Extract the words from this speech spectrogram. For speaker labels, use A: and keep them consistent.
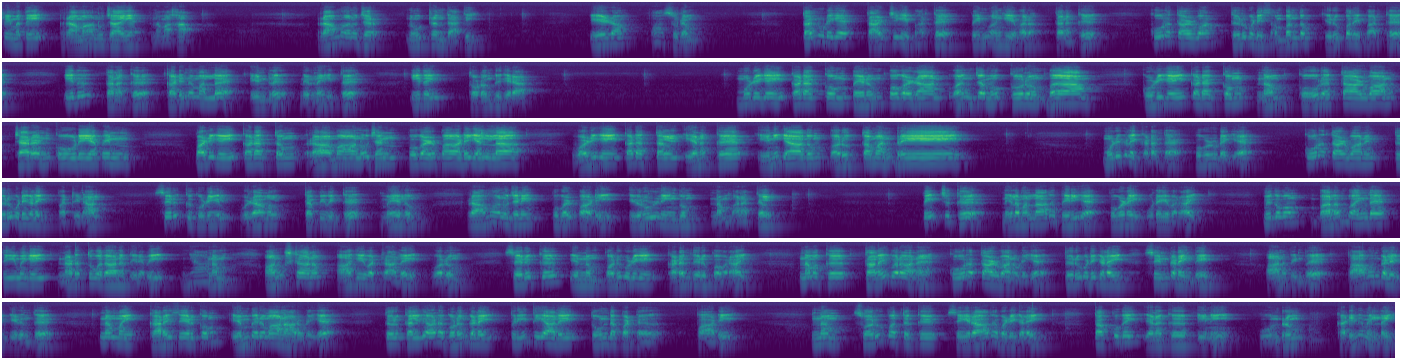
A: ஸ்ரீமதே ராமானுஜாய நமகா ராமானுஜர் நூற்றந்தாதி. ஏழாம் பாசுரம். தன்னுடைய தாழ்ச்சியை பார்த்து பின்வாங்கியவர் தனக்கு கூறத்தாழ்வான் திருவடி சம்பந்தம் இருப்பதை பார்த்து இது தனக்கு கடினமல்ல என்று நிர்ணயித்து இதை தொடங்குகிறார். மொழிகை கடக்கும் பெரும் புகழான் வஞ்சமுக்குறும்பாம். குழிகை கடக்கும் நம் கூறத்தாழ்வான் சரண் கூடிய பின் பழிகை கடத்தும் ராமானுஜன் புகழ் பாடியல்லா. வழியை கடத்தல் எனக்கு இனியாதும் வருத்தமன்றே. மொழிகளை கடந்த புகழுடைய கூறத்தாழ்வானின் திருவடிகளை பற்றினால் செருக்கு குழியில் விழாமல் தப்பிவித்து மேலும் ராமானுஜனின் புகழ் பாடி இருள் நீங்கும் நம் மனத்தில் பேச்சுக்கு நிலமல்லாத பெரிய புகழை உடையவராய் மிகவும் பலம் வாய்ந்த தீமையை நடத்துவதான பிறவி ஞானம் அனுஷ்டானம் ஆகியவற்றாலே வரும் செருக்கு என்னும் படுகொழியை கடந்திருப்பவராய் நமக்கு தலைவரான கூரத்தாழ்வானுடைய திருவடிகளை சென்றடைந்தேன். ஆன பின்பு பாவங்களில் இருந்து நம்மை கரை சேர்க்கும் எம்பெருமானாருடைய திரு கல்யாண குணங்களை பிரீத்தியாலே தூண்டப்பட்டு பாடி நம் ஸ்வரூபத்துக்கு சேராத வழிகளை தப்புகை எனக்கு இனி ஒன்றும் கடினமில்லை.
